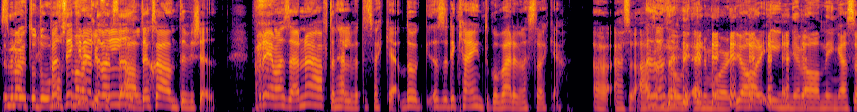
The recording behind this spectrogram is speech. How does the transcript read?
så man, vet, och då fast det kan ändå vara lite allt. skönt i och för sig. För det är man så här, nu har jag haft en helvetesvecka. Då, alltså, det kan ju inte gå värre nästa vecka. Uh, alltså I don't know anymore. Jag har ingen aning. Alltså,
